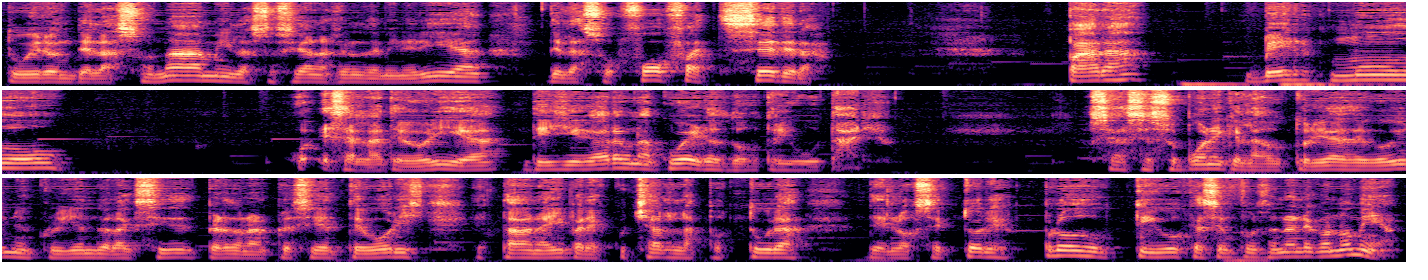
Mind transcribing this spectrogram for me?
tuvieron de la SONAMI, la Sociedad Nacional de Minería, de la SOFOFA, etc. Para ver modo, esa es la teoría, de llegar a un acuerdo tributario. O sea, se supone que las autoridades de gobierno, incluyendo perdón, al presidente Boris, estaban ahí para escuchar las posturas de los sectores productivos que hacen funcionar la economía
